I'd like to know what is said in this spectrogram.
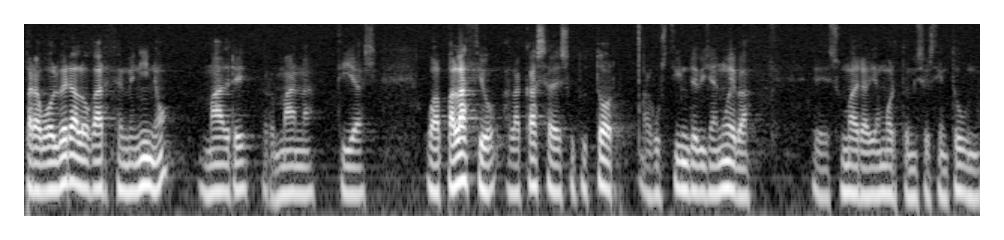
para volver al hogar femenino, madre, hermana, tías, o a Palacio, a la casa de su tutor, Agustín de Villanueva, eh, su madre había muerto en 1601,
